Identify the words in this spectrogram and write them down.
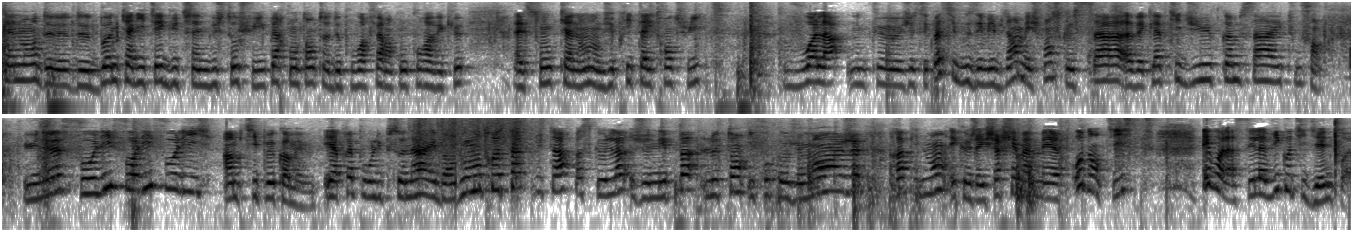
tellement de, bonne qualité. Guts Gusto, je suis hyper contente de pouvoir faire un concours avec eux. Elles sont canon. Donc j'ai pris taille 38. Voilà, donc euh, je sais pas si vous aimez bien, mais je pense que ça, avec la petite jupe comme ça et tout, une folie, folie, folie, un petit peu quand même. Et après pour l'Upsona, eh ben, je vous montre ça plus tard parce que là, je n'ai pas le temps, il faut que je mange rapidement et que j'aille chercher ma mère au dentiste. Et voilà, c'est la vie quotidienne quoi.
